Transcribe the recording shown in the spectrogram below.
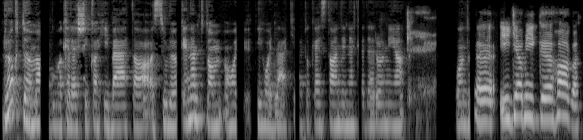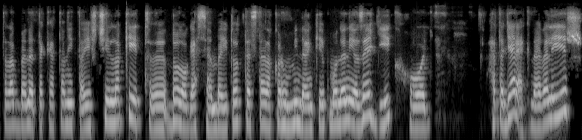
rögtön magukba keresik a hibát a, a szülők. Én nem tudom, hogy ti hogy látjátok ezt, Andi, neked erről mi a így, amíg hallgattalak benneteket, Anita és Csilla, két dolog eszembe jutott, ezt el akarom mindenképp mondani. Az egyik, hogy hát a gyereknevelés,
